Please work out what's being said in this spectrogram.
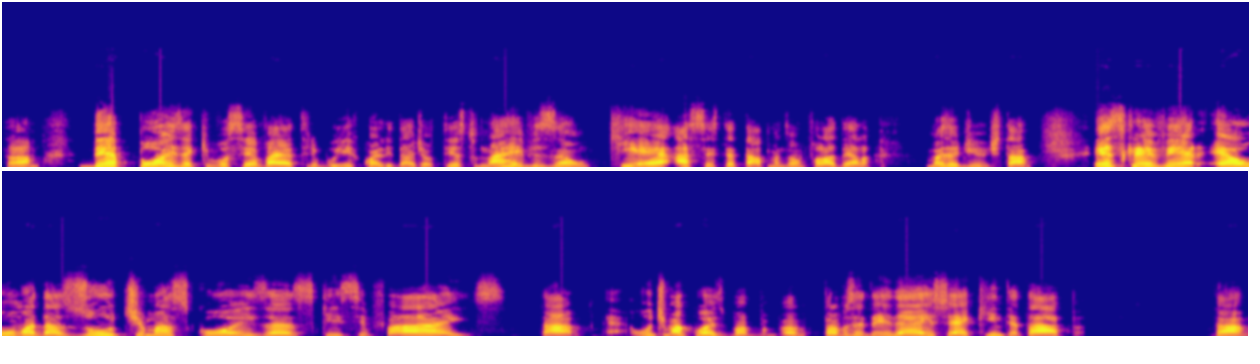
Tá? Depois é que você vai atribuir qualidade ao texto na revisão, que é a sexta etapa, mas vamos falar dela mais adiante. Tá? Escrever é uma das últimas coisas que se faz. Tá? É, última coisa, para você ter ideia, isso é a quinta etapa. Tá?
